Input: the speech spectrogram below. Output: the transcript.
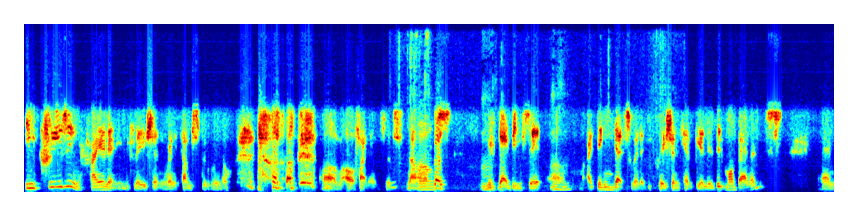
increasing higher than inflation when it comes to you know um, our finances? Now, of course, mm. with that being said, um, mm. I think that's where the equation can be a little bit more balanced. And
